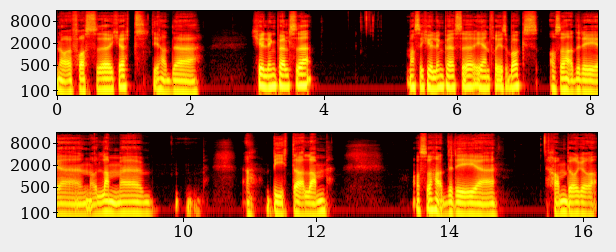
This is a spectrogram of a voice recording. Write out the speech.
noe frossekjøtt. De hadde kyllingpølse, masse kyllingpølse i en fryseboks, og så hadde de eh, noe lamme ja, biter av lam og så hadde de eh, hamburgere,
